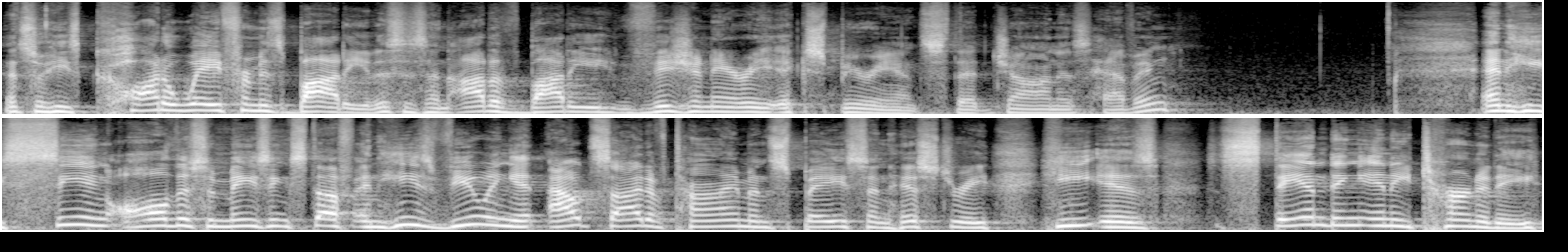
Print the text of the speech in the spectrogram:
And so he's caught away from his body. This is an out of body visionary experience that John is having and he's seeing all this amazing stuff and he's viewing it outside of time and space and history. He is standing in eternity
